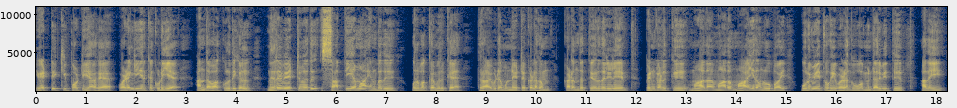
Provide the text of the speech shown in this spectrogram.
ஏட்டிக்கு போட்டியாக வழங்கியிருக்கக்கூடிய அந்த வாக்குறுதிகள் நிறைவேற்றுவது சாத்தியமா என்பது ஒரு பக்கம் இருக்க திராவிட முன்னேற்றக் கழகம் கடந்த தேர்தலிலே பெண்களுக்கு மாத மாதம் ஆயிரம் ரூபாய் உரிமை தொகை வழங்குவோம் என்று அறிவித்து அதை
